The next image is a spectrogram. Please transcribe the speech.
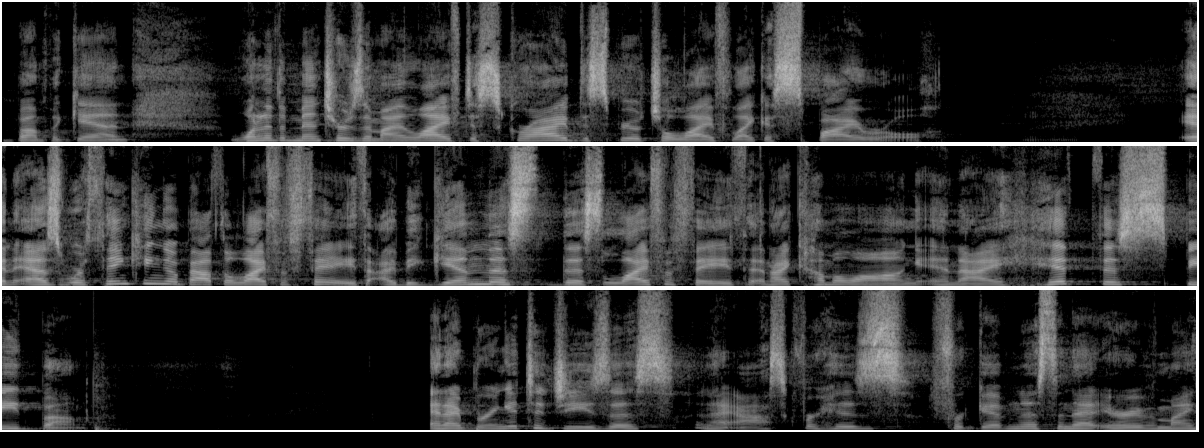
bump again. One of the mentors in my life described the spiritual life like a spiral. Mm-hmm. And as we're thinking about the life of faith, I begin this, this life of faith and I come along and I hit this speed bump and I bring it to Jesus and I ask for his forgiveness in that area of my,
